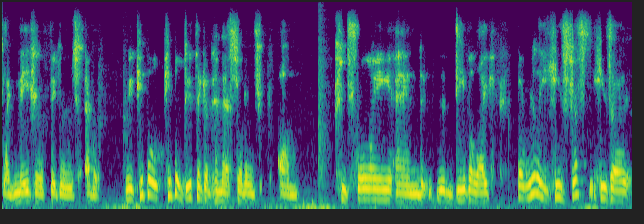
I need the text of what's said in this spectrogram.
like major figures ever. I mean, people people do think of him as sort of um, controlling and diva like, but really, he's just he's a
